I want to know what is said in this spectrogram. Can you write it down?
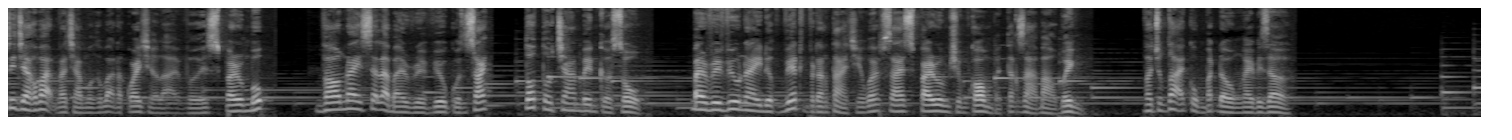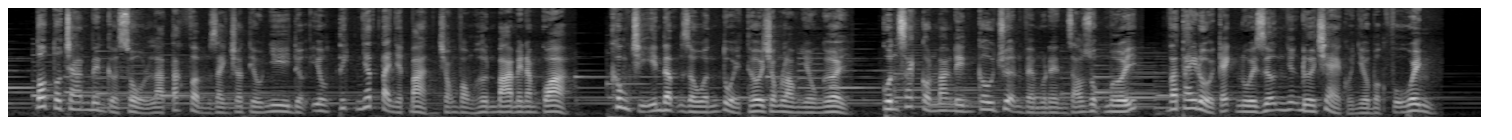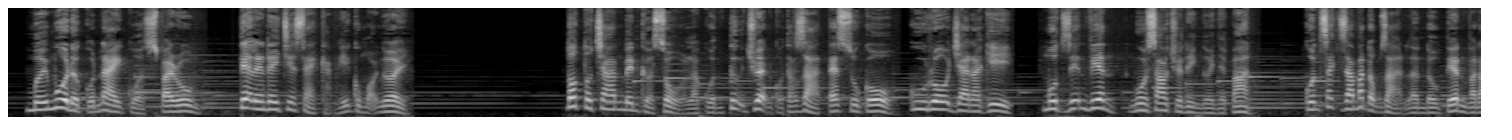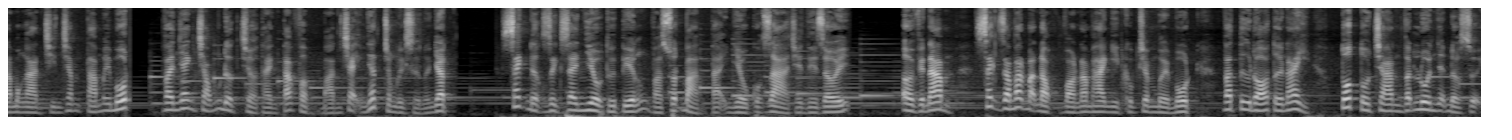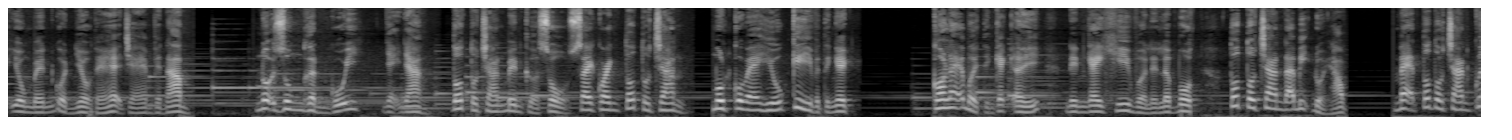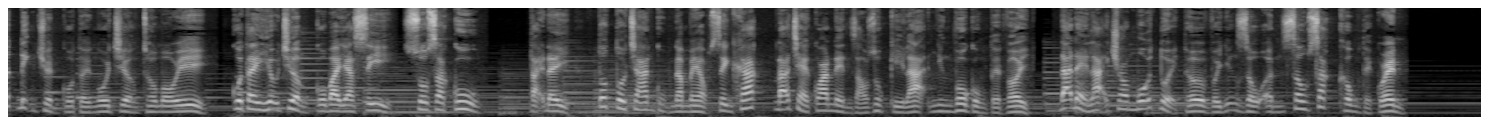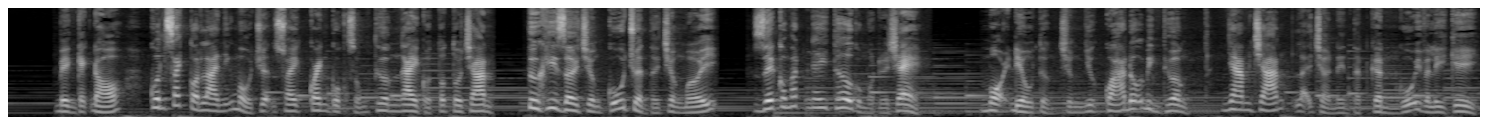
Xin chào các bạn và chào mừng các bạn đã quay trở lại với Spyroom Book. Và hôm nay sẽ là bài review cuốn sách Toto-chan bên cửa sổ. Bài review này được viết và đăng tải trên website spyroom.com bởi tác giả Bảo Bình. Và chúng ta hãy cùng bắt đầu ngay bây giờ. Toto-chan bên cửa sổ là tác phẩm dành cho thiếu nhi được yêu thích nhất tại Nhật Bản trong vòng hơn 30 năm qua. Không chỉ in đậm dấu ấn tuổi thơ trong lòng nhiều người, cuốn sách còn mang đến câu chuyện về một nền giáo dục mới và thay đổi cách nuôi dưỡng những đứa trẻ của nhiều bậc phụ huynh. Mới mua được cuốn này của Spyroom, tiện lên đây chia sẻ cảm nghĩ cùng mọi người. Toto-chan bên cửa sổ là cuốn tự truyện của tác giả Tetsuko Kuro Yanagi, một diễn viên, ngôi sao truyền hình người Nhật Bản. Cuốn sách ra mắt độc giả lần đầu tiên vào năm 1981 và nhanh chóng được trở thành tác phẩm bán chạy nhất trong lịch sử nước Nhật. Sách được dịch ra nhiều thứ tiếng và xuất bản tại nhiều quốc gia trên thế giới. Ở Việt Nam, sách ra mắt bạn đọc vào năm 2011 và từ đó tới nay, Toto-chan vẫn luôn nhận được sự yêu mến của nhiều thế hệ trẻ em Việt Nam. Nội dung gần gũi, nhẹ nhàng, Toto-chan bên cửa sổ xoay quanh Toto-chan, một cô bé hiếu kỳ về tình nghịch. Có lẽ bởi tính cách ấy nên ngay khi vừa lên lớp 1, Toto-chan đã bị đuổi học. Mẹ Toto-chan quyết định chuyển cô tới ngôi trường Tomoe của thầy hiệu trưởng Kobayashi Sosaku. Tại đây, Toto-chan cùng 50 học sinh khác đã trải qua nền giáo dục kỳ lạ nhưng vô cùng tuyệt vời, đã để lại cho mỗi tuổi thơ với những dấu ấn sâu sắc không thể quên. Bên cạnh đó, cuốn sách còn là những mẩu chuyện xoay quanh cuộc sống thương ngay của Toto-chan từ khi rời trường cũ chuyển tới trường mới, dưới con mắt ngây thơ của một đứa trẻ. Mọi điều tưởng chừng như quá đỗi bình thường, nham chán lại trở nên thật gần gũi và ly kỳ.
